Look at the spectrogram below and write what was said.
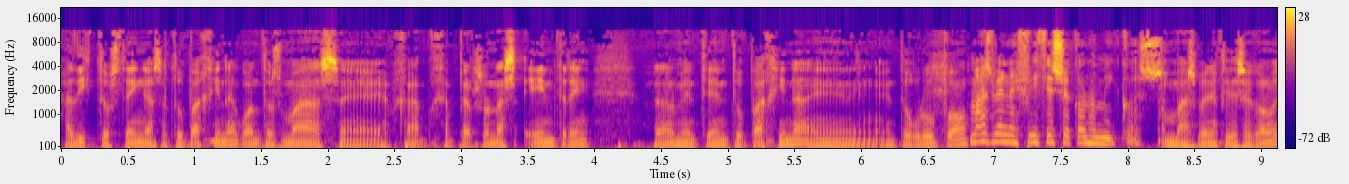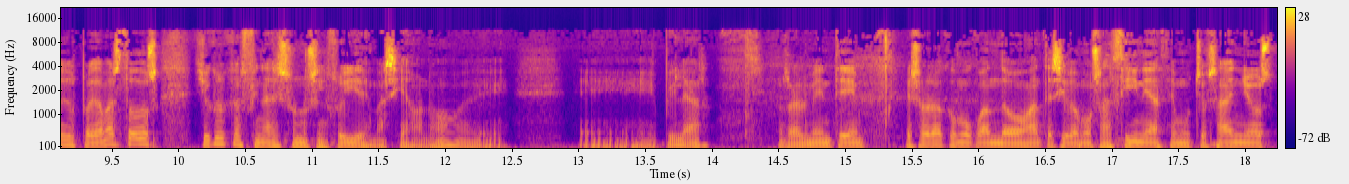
adictos tengas a tu página, cuantos más eh, personas entren realmente en tu página, en, tu grupo. Más beneficios económicos. Más beneficios económicos, porque además todos, yo creo que al final eso nos influye demasiado, ¿no? eh, Pilar. Realmente es ahora como cuando antes íbamos al cine hace muchos años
